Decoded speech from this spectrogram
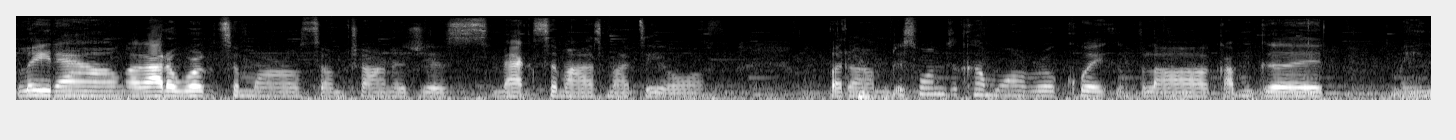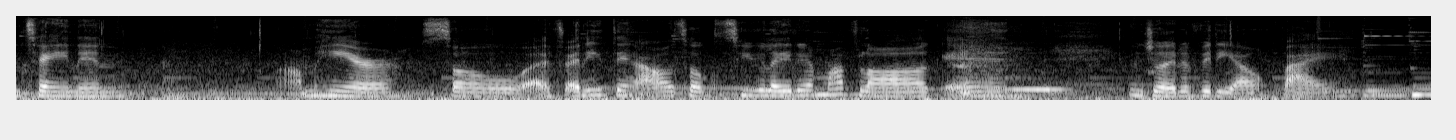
lay down. I got to work tomorrow. So I'm trying to just maximize my day off. But um, just wanted to come on real quick and vlog. I'm good. Maintaining I'm here. So if anything, I'll talk to you later in my vlog and enjoy the video. Bye.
